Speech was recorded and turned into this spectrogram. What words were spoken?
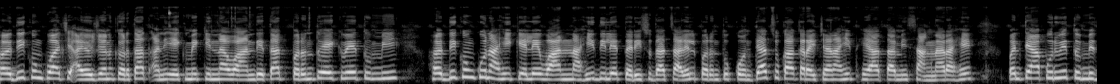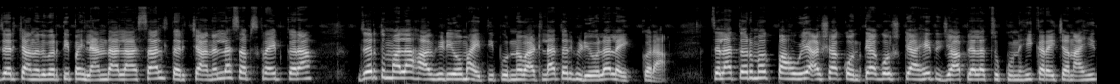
हळदी कुंकवाचे आयोजन करतात आणि एकमेकींना वाण देतात. परंतु एक वेळ तुम्ही हळदी कुंकू नाही केले वाण नाही दिले तरीसुद्धा चालेल. परंतु कोणत्या चुका करायच्या नाहीत हे आता मी सांगणार आहे. पण त्यापूर्वी तुम्ही जर चॅनलवरती पहिल्यांदा आला असाल तर चॅनलला सबस्क्राईब करा. जर तुम्हाला हा व्हिडिओ माहितीपूर्ण वाटला तर व्हिडिओला लाईक करा. चला तर मग पाहूया अशा कोणत्या गोष्टी आहेत ज्या आपल्याला चुकूनही करायच्या नाहीत.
